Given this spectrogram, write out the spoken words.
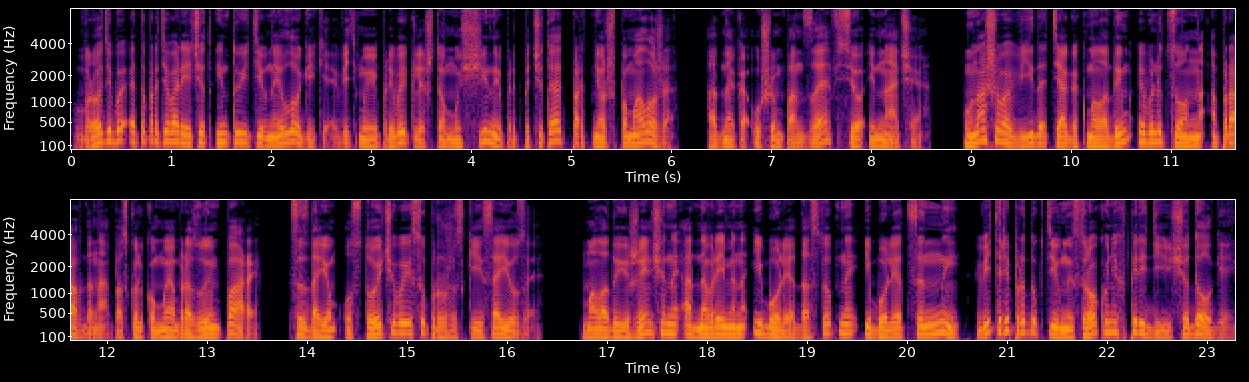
Вроде бы это противоречит интуитивной логике, ведь мы привыкли, что мужчины предпочитают партнерш помоложе. Однако у шимпанзе все иначе. У нашего вида тяга к молодым эволюционно оправдана, поскольку мы образуем пары, создаем устойчивые супружеские союзы. Молодые женщины одновременно и более доступны, и более ценны, ведь репродуктивный срок у них впереди еще долгий.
